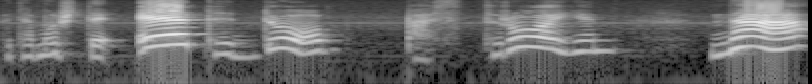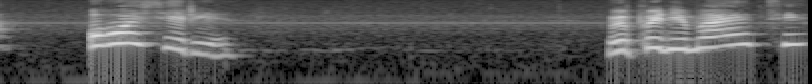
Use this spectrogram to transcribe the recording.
потому что этот дом построен на озере. Вы понимаете?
